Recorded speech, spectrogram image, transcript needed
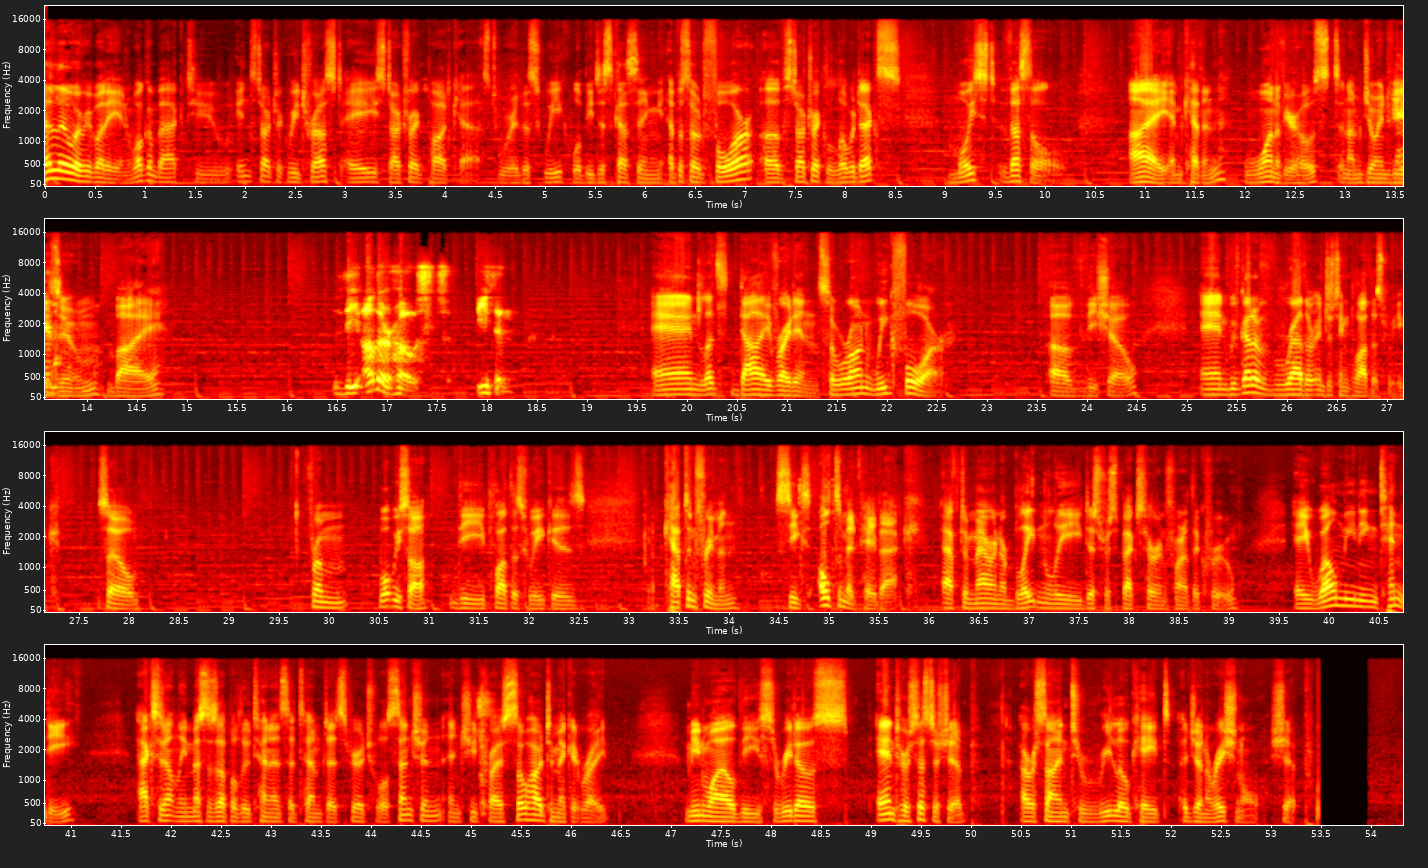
Hello, everybody, and welcome back to In Star Trek We Trust, a Star Trek podcast, where this week we'll be discussing episode 4 of Star Trek Lower Decks Moist Vessel. I am Kevin, one of your hosts, and I'm joined via And- Zoom by. The other host, Ethan. And let's dive right in. So we're on week 4 of the show, and we've got a rather interesting plot this week. So, from what we saw, the plot this week is you know, Captain Freeman seeks ultimate payback after Mariner blatantly disrespects her in front of the crew. A well meaning Tendi accidentally messes up a lieutenant's attempt at spiritual ascension, and she tries so hard to make it right. Meanwhile, the Cerritos and her sister ship are assigned to relocate a generational ship.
